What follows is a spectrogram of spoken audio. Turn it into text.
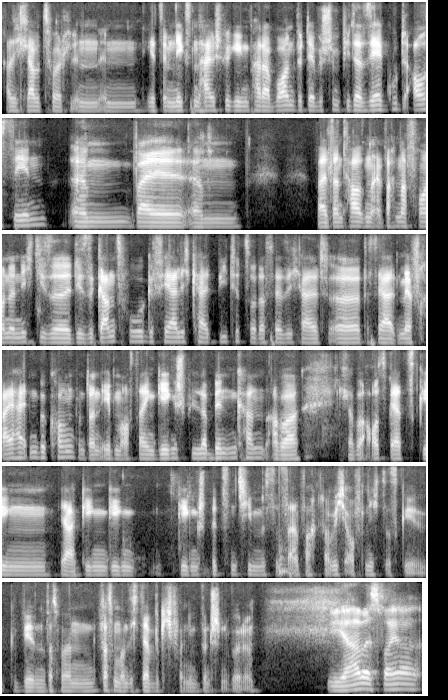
also ich glaube zum Beispiel in, in, jetzt im nächsten Heimspiel gegen Paderborn wird der bestimmt wieder sehr gut aussehen, ähm, weil ähm, weil Sandhausen einfach nach vorne nicht diese, diese ganz hohe Gefährlichkeit bietet, sodass er sich halt, äh, dass er halt mehr Freiheiten bekommt und dann eben auch seinen Gegenspieler binden kann. Aber ich glaube, auswärts gegen, ja, gegen, gegen, gegen Spitzenteam ist das einfach, glaube ich, oft nicht das ge gewesen, was man, was man sich da wirklich von ihm wünschen würde. Ja, aber es war ja,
